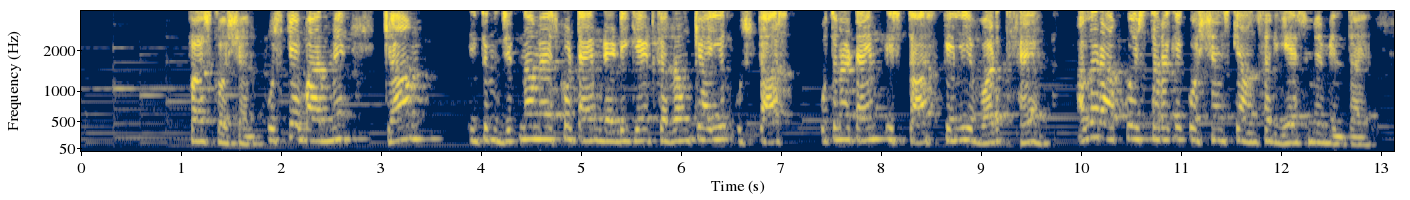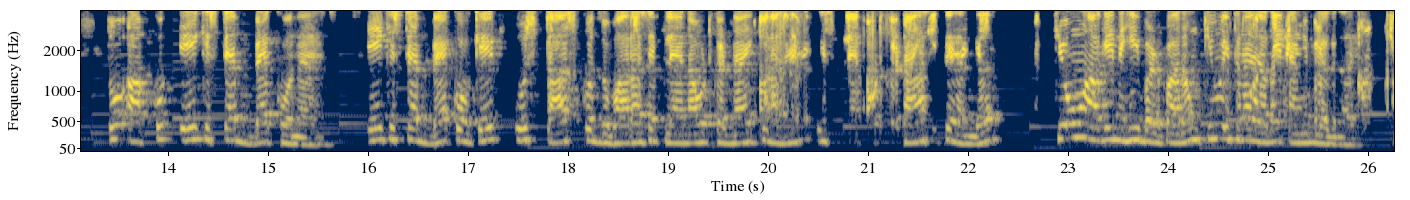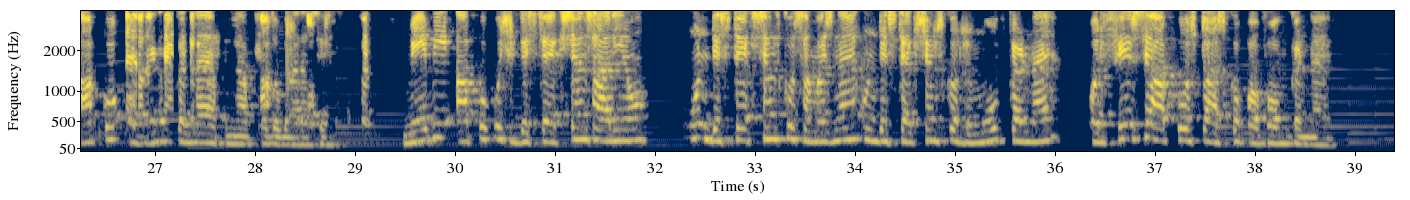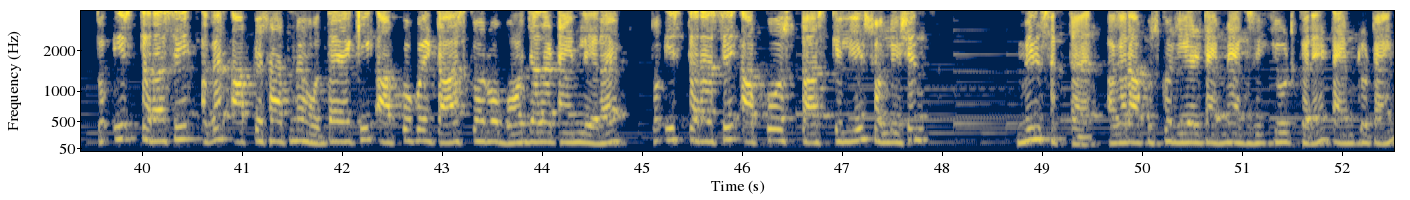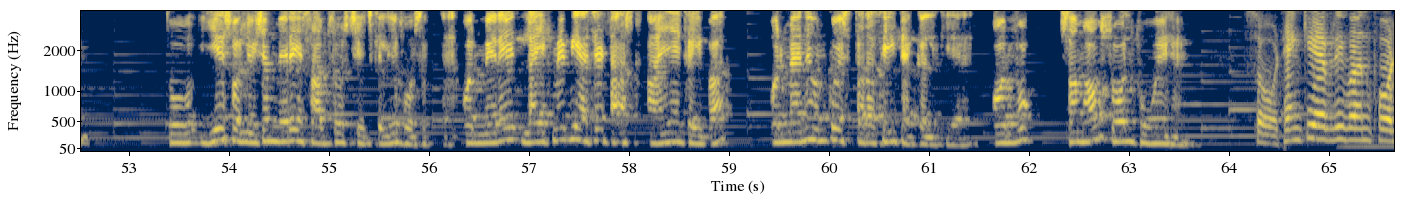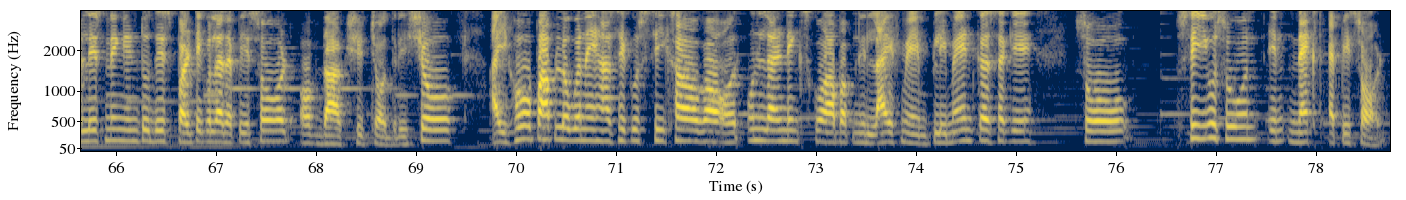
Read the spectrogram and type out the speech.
फ़र्स्ट क्वेश्चन उसके बाद में क्या इतना जितना मैं इसको टाइम डेडिकेट कर रहा हूँ क्या ये उस टास्क उतना टाइम इस टास्क के लिए वर्थ है? अगर आपको इस तरह के क्वेश्चंस के आंसर यस में मिलता है तो आपको एक स्टेप बैक होना है। एक स्टेप बैक होके उस टास्क को दोबारा से प्लान आउट करना है कि मैं इस टास्क के अंदर क्यों आगे नहीं बढ़ पा रहा हूँ क्यों इतना ज़्यादा टाइम लग रहा है? आपको ऑब्ज़र्व करना है अपने आप को दोबारा से। मे बी आपको कुछ डिस्ट्रेक्शन आ रही हो। उन डिस्ट्रेक्शन को समझना है, उन डिस्ट्रेक्शन को रिमूव करना है और फिर से आपको उस टास्क को परफॉर्म करना है। तो इस तरह से अगर आपके साथ में होता है कि आपको कोई टास्क और वो बहुत ज़्यादा टाइम ले रहा है तो इस तरह से आपको उस टास्क के लिए सॉल्यूशन मिल सकता है, अगर आप उसको रियल टाइम में एग्जीक्यूट करें टाइम टू टाइम तो ये सॉल्यूशन मेरे हिसाब से उस चीज़ के लिए हो सकता है। और मेरे लाइफ में भी ऐसे टास्क आए हैं कई बार और मैंने उनको इस तरह से ही टैकल किया है और वो समहाउ सॉल्व हुए हैं। So, thank you everyone for listening into this particular episode of the Akshit Chaudhary Show. I hope आप लोगों ने यहाँ से कुछ सीखा होगा और उन लर्निंग्स को आप अपनी लाइफ में इम्प्लीमेंट कर सकें। So see you soon in next episode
